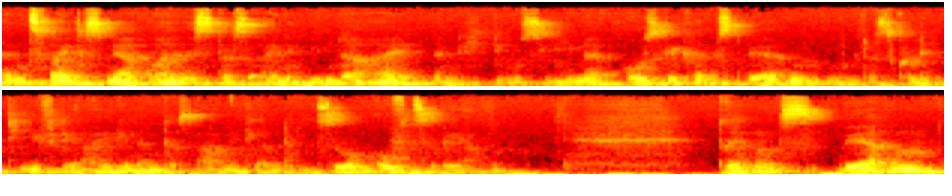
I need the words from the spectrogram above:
Ein zweites Merkmal ist, dass eine Minderheit, nämlich die Muslime, ausgegrenzt werden, um das Kollektiv, die eigenen, das Abendland und so aufzuwerten. Drittens werden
